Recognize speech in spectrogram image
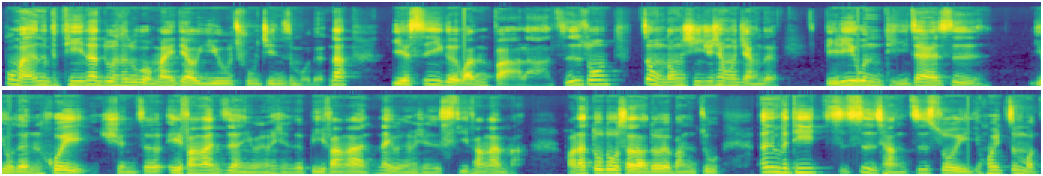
不买 NFT，那如果他如果卖掉 U 出金什么的，那也是一个玩法啦。只是说这种东西，就像我讲的比例问题，再来是有人会选择 A 方案，自然有人会选择 B 方案，那有人会选择 C 方案嘛。好，那多多少少都有帮助。NFT 市场之所以会这么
